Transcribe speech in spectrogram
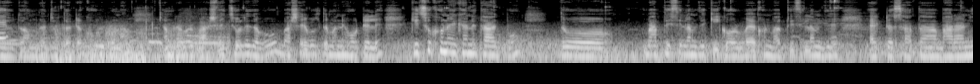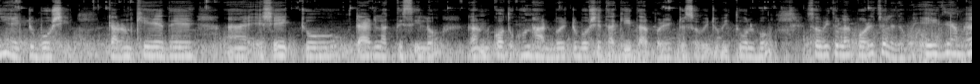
যেহেতু আমরা জুতাটা খুলবো না। আমরা আবার বাসায় চলে যাব। বাসায় বলতে মানে হোটেলে। কিছুক্ষণ এখানে থাকব। তো ভাবতেছিলাম যে কি করব? এখন ভাবতেছিলাম যে একটা ছাতা ভাড়া নিয়ে একটু বসি। কারণ খেয়ে দে এসে একটু টায়ার্ড লাগতেছিল। কারণ কতক্ষণ হাঁটবো একটু বসে থাকি তারপরে একটু ছবি টবি তুলবো। ছবি তোলার পরে চলে যাব। এই যে আমরা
